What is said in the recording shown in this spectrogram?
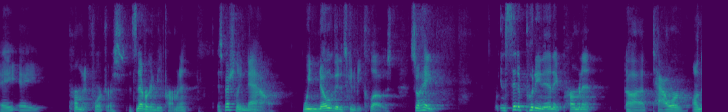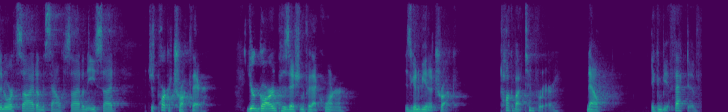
a, a permanent fortress. It's never going to be permanent, especially now. We know that it's going to be closed. So, hey, instead of putting in a permanent uh, tower on the north side, on the south side, on the east side, just park a truck there. Your guard position for that corner is going to be in a truck. Talk about temporary. Now, it can be effective.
